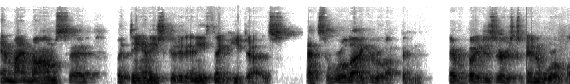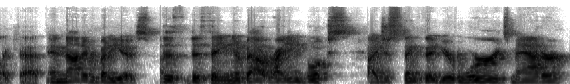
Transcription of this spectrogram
And my mom said, But Danny's good at anything he does. That's the world I grew up in. Everybody deserves to be in a world like that, and not everybody is. The, the thing about writing books, I just think that your words matter.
